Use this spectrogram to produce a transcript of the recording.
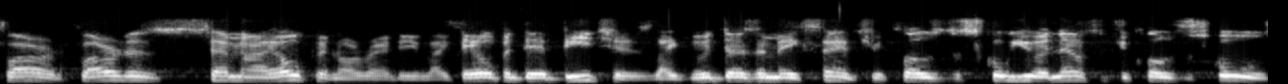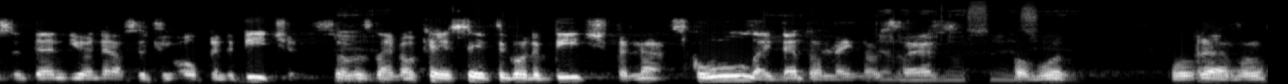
Florida, Florida's semi-open already. Like they opened their beaches. Like it doesn't make sense. You close the school. You announce that you close the schools, and then you announce that you open the beaches. So it's like, okay, it's safe to go to beach, but not school. Like that don't make no that don't make sense. no sense, But what, whatever.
